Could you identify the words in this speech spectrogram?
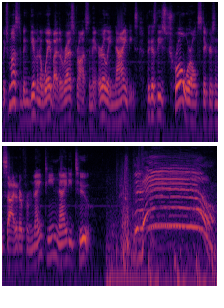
which must have been given away by the restaurants in the early 90s, because these Troll World stickers inside it are from 1992. Damn!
